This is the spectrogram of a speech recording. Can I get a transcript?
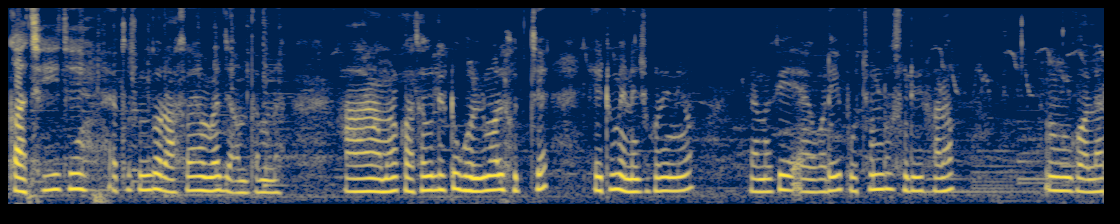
কাছেই যে এত সুন্দর রাস্তা আমরা জানতাম না। আর আমার কথাগুলো একটু গোলমাল হচ্ছে, একটু ম্যানেজ করে নিও। কেন কি একবারেই প্রচণ্ড শরীর খারাপ। গলার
